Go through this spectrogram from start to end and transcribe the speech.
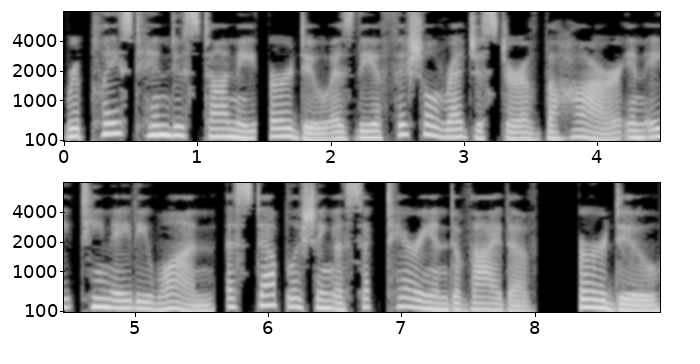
replaced Hindustani, Urdu as the official register of Bihar in 1881, establishing a sectarian divide of Urdu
